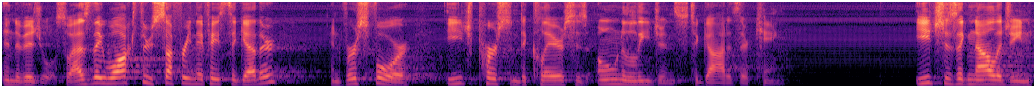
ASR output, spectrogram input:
individual. So as they walk through suffering they face together, in verse 4, each person declares his own allegiance to God as their king. Each is acknowledging,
